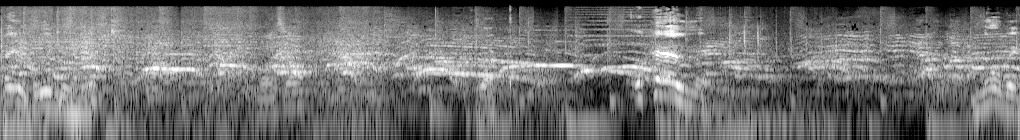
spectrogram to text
What are you doing, you idiot? Want? What? Oh hell no! No way.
